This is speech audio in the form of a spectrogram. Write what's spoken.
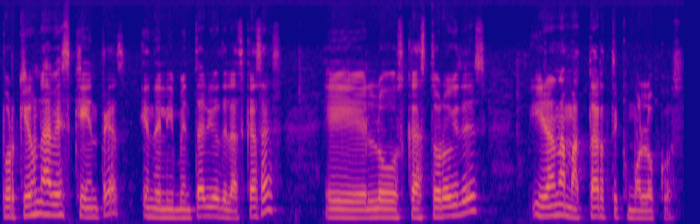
porque una vez que entras en el inventario de las casas, eh, los castoroides irán a matarte como locos.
